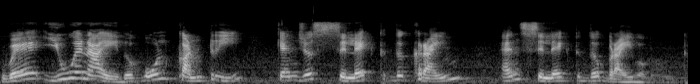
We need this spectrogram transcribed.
where you and I, the whole country, can just select the crime and select the bribe amount,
